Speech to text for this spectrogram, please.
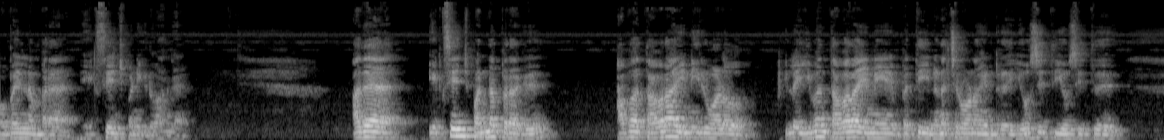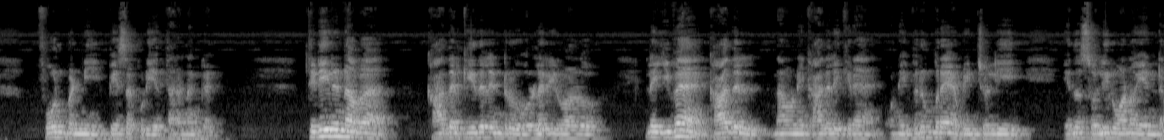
மொபைல் நம்பரை எக்ஸ்சேஞ்ச் பண்ணிக்கிடுவாங்க. அதை எக்ஸ்சேஞ்ச் பண்ண பிறகு அவள் தவறாக எண்ணிடுவாளோ இல்லை இவன் தவறாக என்னை பற்றி நினச்சிருவானோ என்று யோசித்து யோசித்து ஃபோன் பண்ணி பேசக்கூடிய தருணங்கள். திடீர்னு அவள் காதல் கீதல் என்று உளறிடுவாளோ? இல்லை இவன் காதல் நான் உன்னை காதலிக்கிறேன் உன்னை விரும்புகிறேன் அப்படின்னு சொல்லி எதுவும் சொல்லிடுவானோ என்ற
